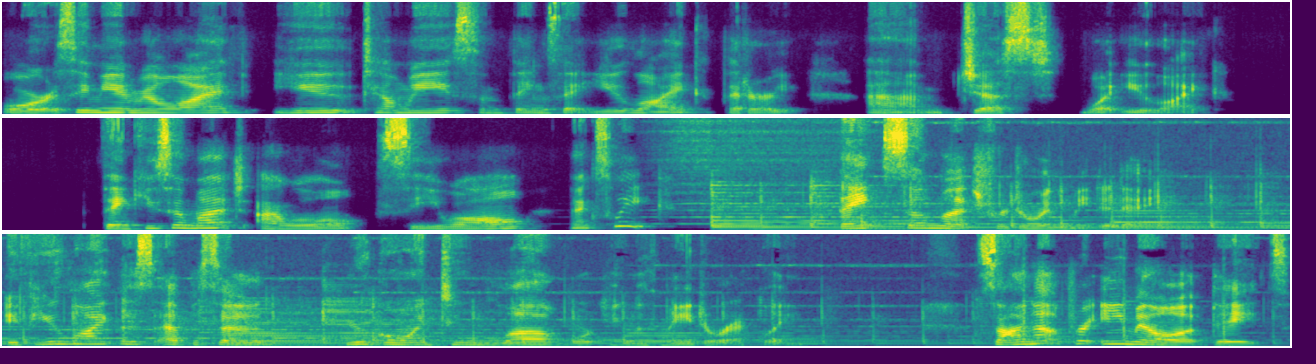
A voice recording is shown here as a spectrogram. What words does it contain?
or see me in real life, you tell me some things that you like that are um, just what you like. Thank you so much. I will see you all next week. Thanks so much for joining me today. If you like this episode, you're going to love working with me directly. Sign up for email updates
